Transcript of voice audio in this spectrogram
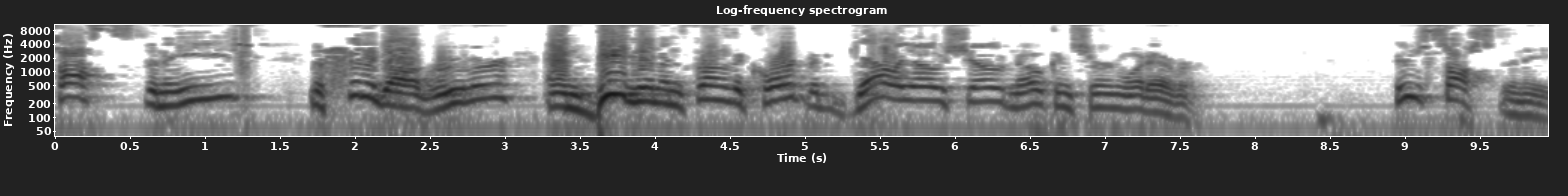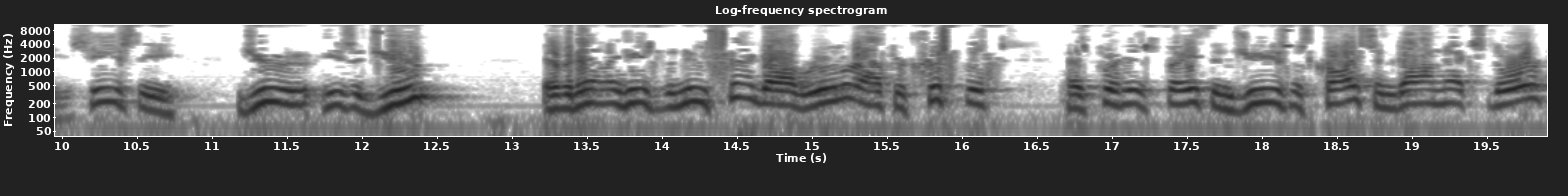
Sosthenes, the synagogue ruler, and beat him in front of the court, but Gallio showed no concern whatever. Who's Sosthenes? He's the Jew, he's a Jew. Evidently, he's the new synagogue ruler after Crispus has put his faith in Jesus Christ and gone next door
